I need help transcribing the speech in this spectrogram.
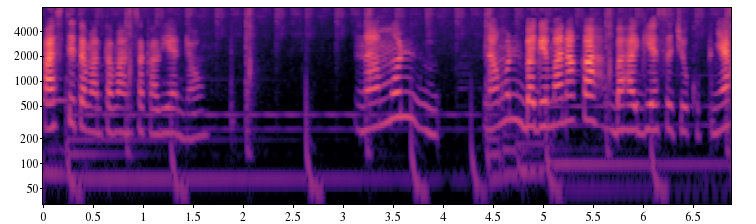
pasti teman-teman sekalian dong. Namun namun bagaimanakah bahagia secukupnya?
